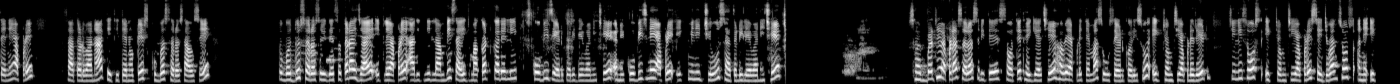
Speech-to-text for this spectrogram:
તેને આપણે સાતડવાના, તેથી તેનો ટેસ્ટ ખૂબ જ સરસ આવશે. તો બધું સરસ રીતે સતળાઈ જાય, એટલે આપણે આ રીતની લાંબી સાઈઝમાં કટ કરેલી કોબીજ એડ કરી દેવાની છે, અને કોબીજને આપણે એક મિનિટ જેવું સાતડી લેવાની છે. શાકભાજી આપણા સરસ રીતે સોતે થઈ ગયા છે. હવે આપણે તેમાં સોસ એડ કરીશું. એક ચમચી આપણે રેડ ચીલી સોસ, એક ચમચી આપણે સેજવાન સોસ અને એક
